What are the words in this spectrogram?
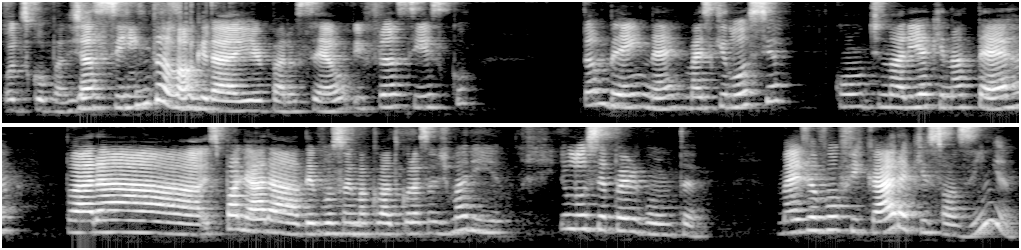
Ou desculpa, Jacinta logo irá ir para o céu e Francisco também, né? Mas que Lúcia continuaria aqui na terra para espalhar a devoção imaculada do coração de Maria. E Lúcia pergunta: "Mas eu vou ficar aqui sozinha?"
